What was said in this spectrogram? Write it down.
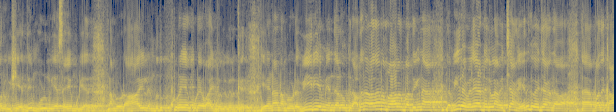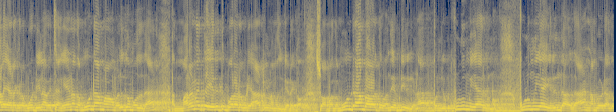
ஒரு விஷயத்தையும் முழுமையாக செய்ய முடியாது. நம்மளோட ஆயுள் என்பது குறையக்கூடிய வாய்ப்புகள் இருக்குது ஏன்னா நம்மளோட வீரியம் எந்த அளவுக்கு அதனால தான் நம்மளால பார்த்தீங்கன்னா இந்த வீர விளையாட்டுகள்லாம் வச்சாங்க. எதுக்கு வச்சாங்க அந்த பார்த்தா காளை அடக்கிற போட்டிலாம் வச்சாங்க. ஏன்னா அந்த மூன்றாம் பாவம் வழுக்கும் போது தான் அந்த மரணத்தை எதிர்த்து போராடக்கூடிய ஆற்றல் நமக்கு கிடைக்கும். ஸோ அப்போ அந்த மூன்றாம் பாவத்தை வந்து எப்படி இருக்குன்னா கொஞ்சம் குளுமையாக இருக்கணும். குளுமையாக இருந்தால் தான் நம்மளோட அந்த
